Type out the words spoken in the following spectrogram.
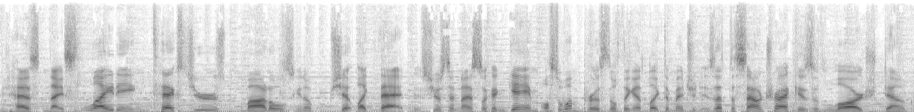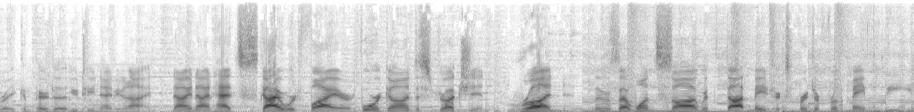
It has nice lighting, textures, models, you know, shit like that. It's just a nice looking game. Also, one personal thing I'd like to mention is that the soundtrack is a large downgrade compared to UT99. 99 had Skyward Fire, Foregone Destruction, Run, and there's that one song with Dot Matrix Printer for the main lead.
